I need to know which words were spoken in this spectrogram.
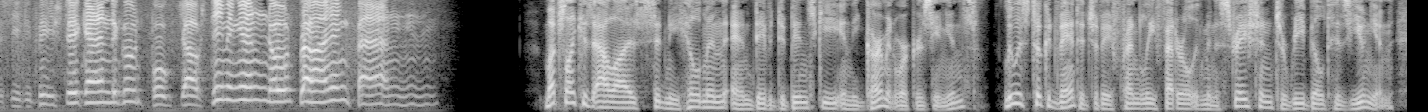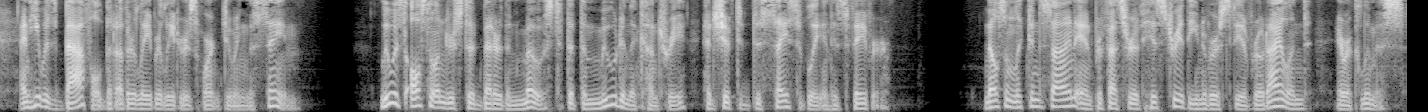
The city beefsteak and the good pork chop steaming in those frying pans. Much like his allies Sidney Hillman and David Dubinsky in the garment workers' unions, Lewis took advantage of a friendly federal administration to rebuild his union, and he was baffled that other labor leaders weren't doing the same. Lewis also understood better than most that the mood in the country had shifted decisively in his favor. Nelson Lichtenstein and professor of history at the University of Rhode Island, Erik Loomis.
